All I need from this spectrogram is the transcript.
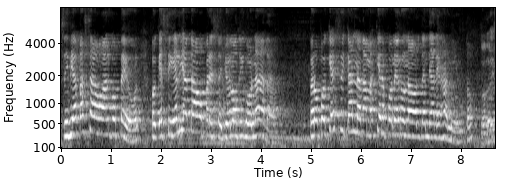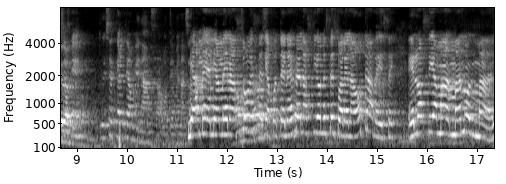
si había pasado algo peor, porque si él había estado preso yo no digo nada. Pero ¿por qué el fiscal nada más quiere poner una orden de alejamiento? ¿Tú dices, que, tú dices que él te amenaza o te amenaza. Me, amenazó ese día por tener relaciones sexuales. La otra vez él lo hacía más, normal.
